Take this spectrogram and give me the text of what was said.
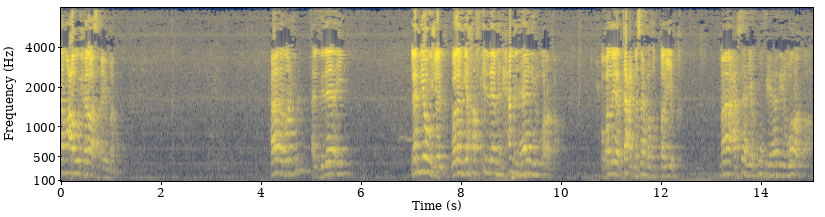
معه حراس أيضا. هذا الرجل البدائي لم يوجل ولم يخف إلا من حمل هذه الورقة. وظل يبتعد مسافة الطريق. ما عساه يكون في هذه الورقة.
